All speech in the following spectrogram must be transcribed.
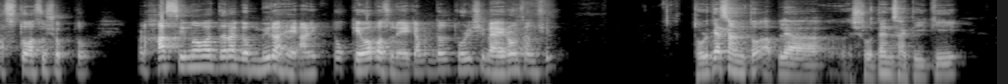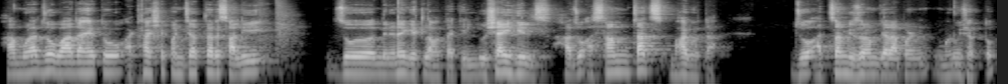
असतो असू शकतो. पण हा सीमावाद जरा गंभीर आहे आणि तो केव्हापासून आहे? याच्याबद्दल थोडीशी बॅकग्राऊंड सांगशील? थोडक्यात सांगतो आपल्या श्रोत्यांसाठी की हा मुळात जो वाद आहे तो अठराशे पंच्याहत्तर साली जो निर्णय घेतला होता की लुशाई हिल्स हा जो आसामचाच भाग होता जो आजचा मिझोराम ज्याला आपण म्हणू शकतो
